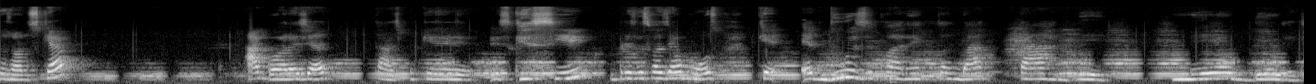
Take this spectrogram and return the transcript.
Quantas horas que é? Agora já é tarde, porque eu esqueci e preciso fazer almoço, porque é 2h40 da tarde. Meu Deus, gente.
